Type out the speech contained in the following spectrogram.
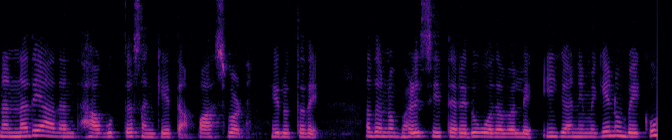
ನನ್ನದೇ ಆದಂತಹ ಗುಪ್ತ ಸಂಕೇತ, ಪಾಸ್ವರ್ಡ್ ಇರುತ್ತದೆ. ಅದನ್ನು ಬಳಸಿ ತೆರೆದು ಓದಬಲ್ಲೆ. ಈಗ ನಿಮಗೇನು ಬೇಕು?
